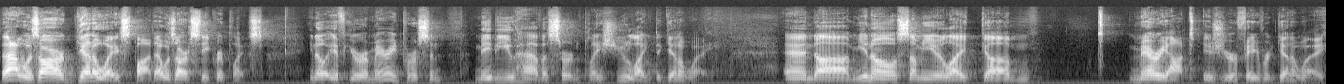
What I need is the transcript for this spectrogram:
That was our getaway spot. That was our secret place. You know, if you're a married person, maybe you have a certain place you like to get away. And, um, you know, some of you like um, Marriott is your favorite getaway.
